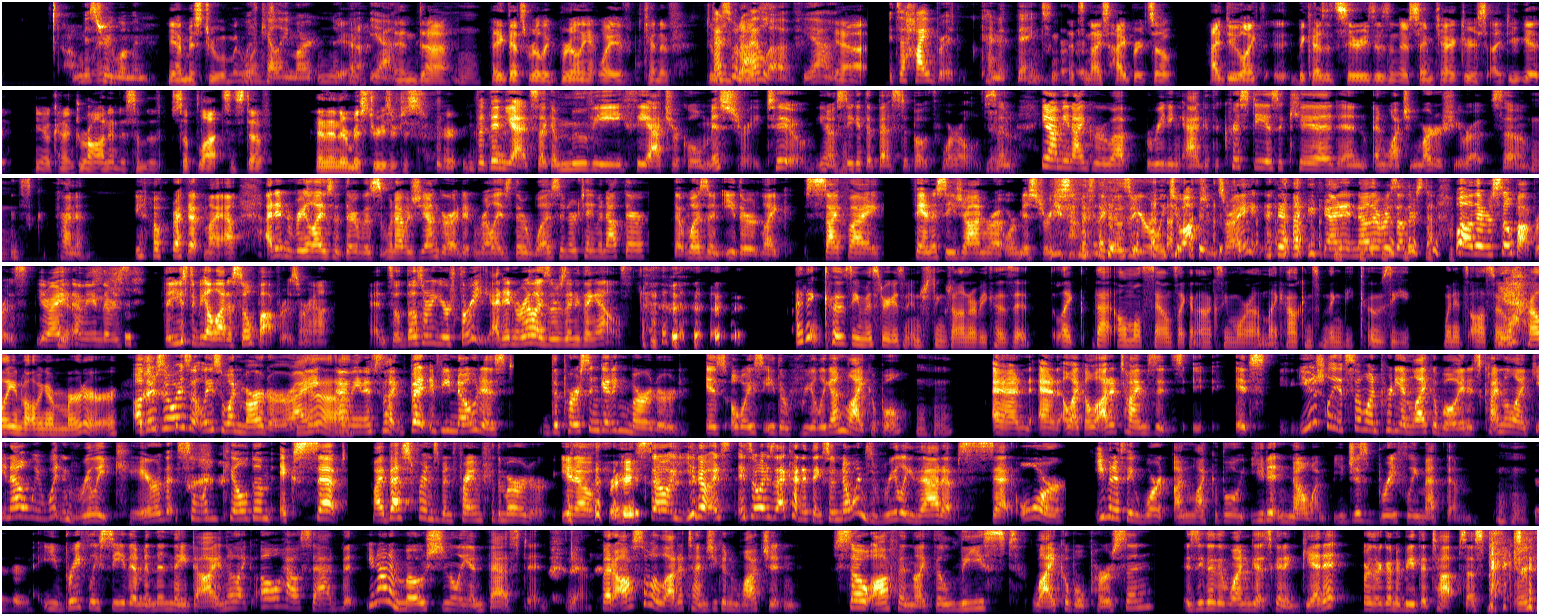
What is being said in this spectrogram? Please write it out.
oh, Mystery man. Woman Yeah, Mystery Woman with ones. Kellie Martin. Yeah, yeah. and uh, Mhm. I think that's a really brilliant way of kind of doing. That's what I love. Yeah. Yeah, It's a hybrid kind of thing. it's, it's a nice hybrid. So I do like because it's series and they're same characters. I do get you know kind of drawn into some of the subplots and stuff. And then their mysteries are just are, But then, yeah, it's like a movie theatrical mystery too. You know, so you get the best of both worlds. Yeah. And you know, I mean, I grew up reading Agatha Christie as a kid and and watching Murder She Wrote, so Mm. it's kind of you know right up my alley. I didn't realize that there was when I was younger. I didn't realize there was entertainment out there that wasn't either like sci-fi. Fantasy genre or mysteries. I was like, those are your only two options, right? I didn't know there was other stuff. Well, there were soap operas, you right? Yeah. I mean, there's there used to be a lot of soap operas around. And so those are your three. I didn't realize there was anything else. I think cozy mystery is an interesting genre because it like that almost sounds like an oxymoron. Like how can something be cozy when it's also Yeah. probably involving a murder? Oh, there's always at least one murder, right? Yeah. I mean, it's like, but if you noticed, the person getting murdered is always either really unlikable hmm and and like a lot of times it's it's usually it's someone pretty unlikable and it's kind of like you know we wouldn't really care that someone killed him except my best friend's been framed for the murder you know Right. so you know it's it's always that kind of thing so no one's really that upset or even if they weren't unlikable you didn't know them you just briefly met them hmm Mhm. you briefly see them and then they die and they're like oh how sad but you're not emotionally invested Yeah. but also a lot of times you can watch it and so often like the least likable person is either the one that's going to get it or they're going to be the top suspect.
